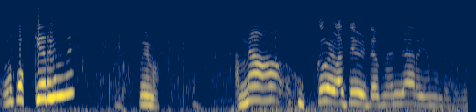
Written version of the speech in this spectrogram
നിങ്ങൾ പൊക്കി വീണോ? അമ്മ ആ ഹുക്ക് വെള്ളത്തിൽ വിട്ടെന്നല്ലേ അറിയാൻ പറ്റത്തുള്ളൂ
